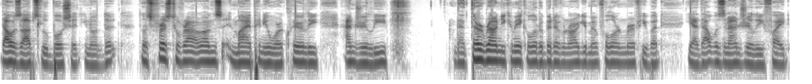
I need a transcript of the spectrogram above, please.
that was absolute bullshit. You know, the, those first two rounds, in my opinion, were clearly Andrea Lee that third round, you can make a little bit of an argument for Lauren Murphy, but yeah, that was an Andrea Lee fight.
